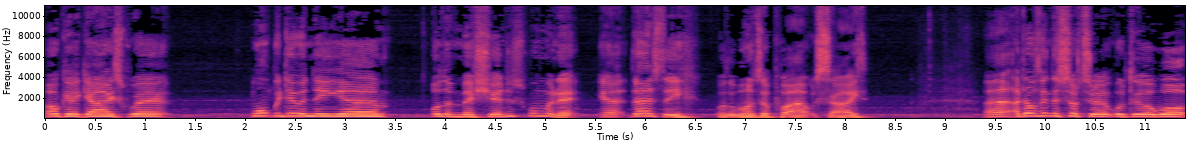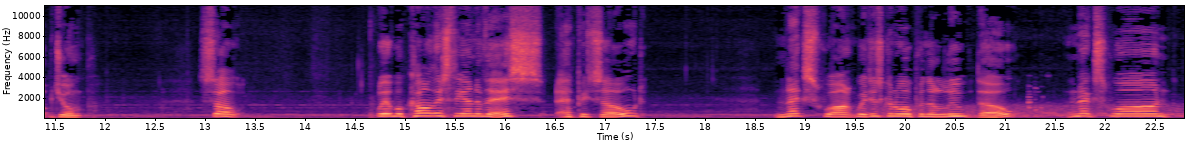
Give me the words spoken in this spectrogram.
Okay, guys, we won't be doing the um, other mission. Just one minute. Yeah, there's the other ones I put outside. Uh, I don't think the Sutter will do a warp jump. So, we will call this the end of this episode. Next one, we're just going to open the loop though. Next one,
